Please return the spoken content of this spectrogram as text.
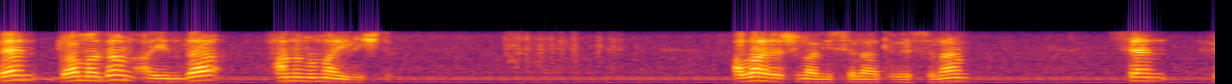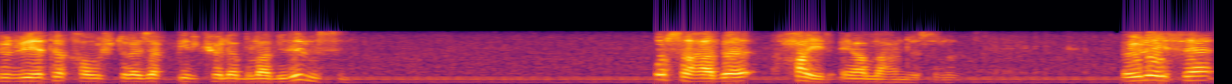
Ben Ramazan ayında hanımıma iliştim. Allah Resulü Aleyhisselatü Vesselam sen hürriyete kavuşturacak bir köle bulabilir misin? O sahabe hayır ey Allah'ın Resulü. Öyleyse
